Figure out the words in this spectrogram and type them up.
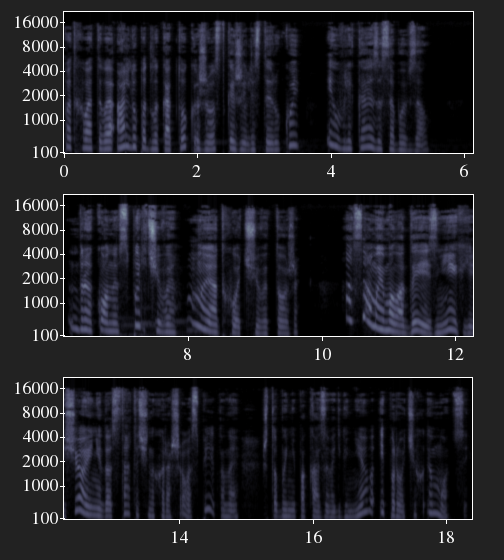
подхватывая Альду под локоток жесткой жилистой рукой и увлекая за собой в зал. «Драконы вспыльчивы, но и отходчивы тоже. А самые молодые из них еще и недостаточно хорошо воспитаны, чтобы не показывать гнева и прочих эмоций.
